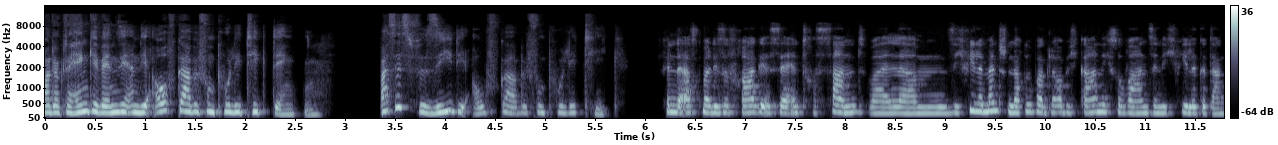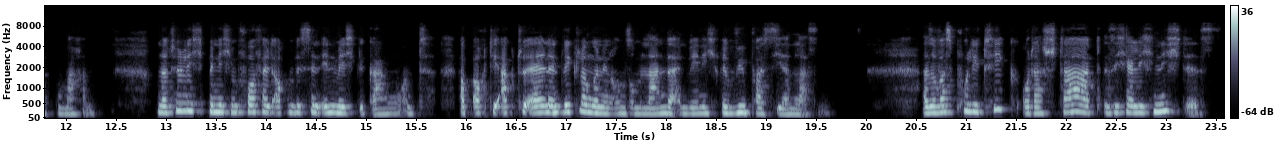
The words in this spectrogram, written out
Frau Dr. Henke, wenn Sie an die Aufgabe von Politik denken, was ist für Sie die Aufgabe von Politik? Ich finde erstmal, diese Frage ist sehr interessant, weil ähm, sich viele Menschen darüber, glaube ich, gar nicht so wahnsinnig viele Gedanken machen. Natürlich bin ich im Vorfeld auch ein bisschen in mich gegangen und habe auch die aktuellen Entwicklungen in unserem Lande ein wenig Revue passieren lassen. Also was Politik oder Staat sicherlich nicht ist,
